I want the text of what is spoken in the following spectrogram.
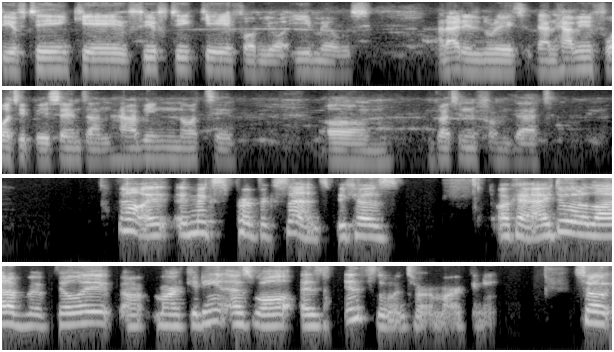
15k 50k from your emails. And that is great. Than having 40% and having nothing um, gotten from that. No it, it makes perfect sense because Okay, I do a lot of affiliate uh, marketing as well as influencer marketing. So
